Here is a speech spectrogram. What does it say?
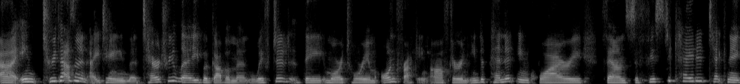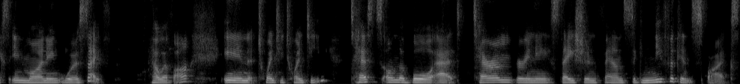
Uh, in 2018, the Territory Labor government lifted the moratorium on fracking after an independent inquiry found sophisticated techniques in mining were safe. However, in 2020, tests on the bore at Tanumbirini station found significant spikes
